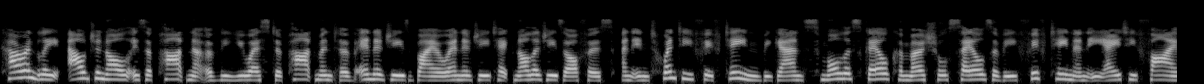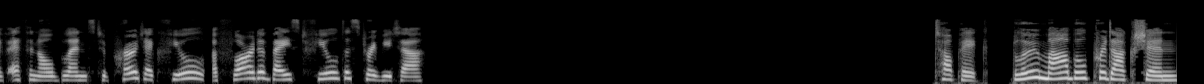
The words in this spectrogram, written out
Currently, Algenol is a partner of the U.S. Department of Energy's Bioenergy Technologies Office, and in 2015 began smaller-scale commercial sales of E15 and E85 ethanol blends to Protec Fuel, a Florida-based fuel distributor. Blue marble production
